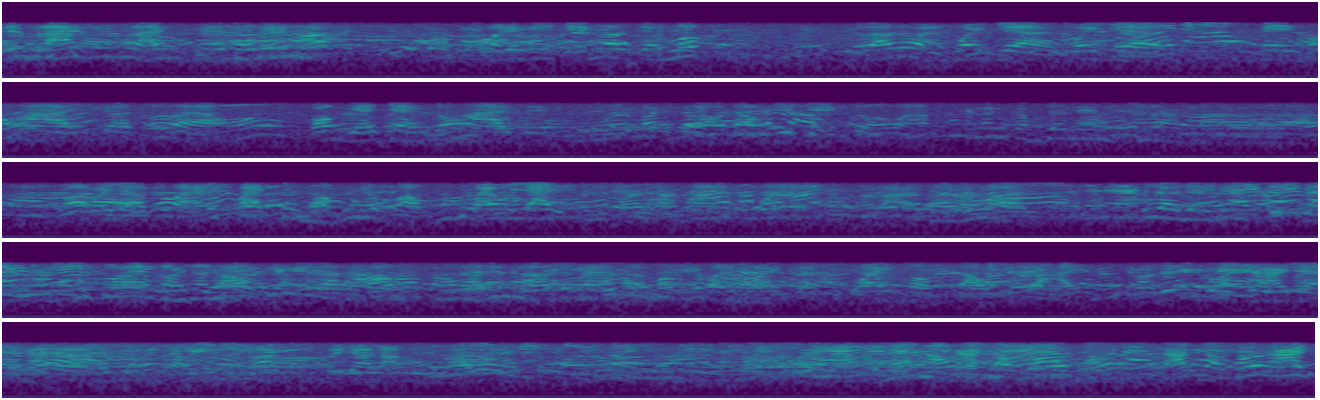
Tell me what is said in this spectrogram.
im lại im lại nghe phổ biến hết các bạn di chuyển lên cho mất sau đó các bạn quay về quay về khe số 2 giờ tức là con vẽ chàng số 2 thì mới bắt đầu đầu di chuyển được không ạ anh cầm trên em để làm rồi bây giờ các bạn bạn chân thật trong vòng 30 giây đúng rồi bây giờ về nha Chú em cầm trên không không lên là các bạn mất các bạn quay quay ngược đầu trở lại quay chạy về bây giờ làm gì nữa em không cầm đầu xuống cầm đầu xuống ngay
